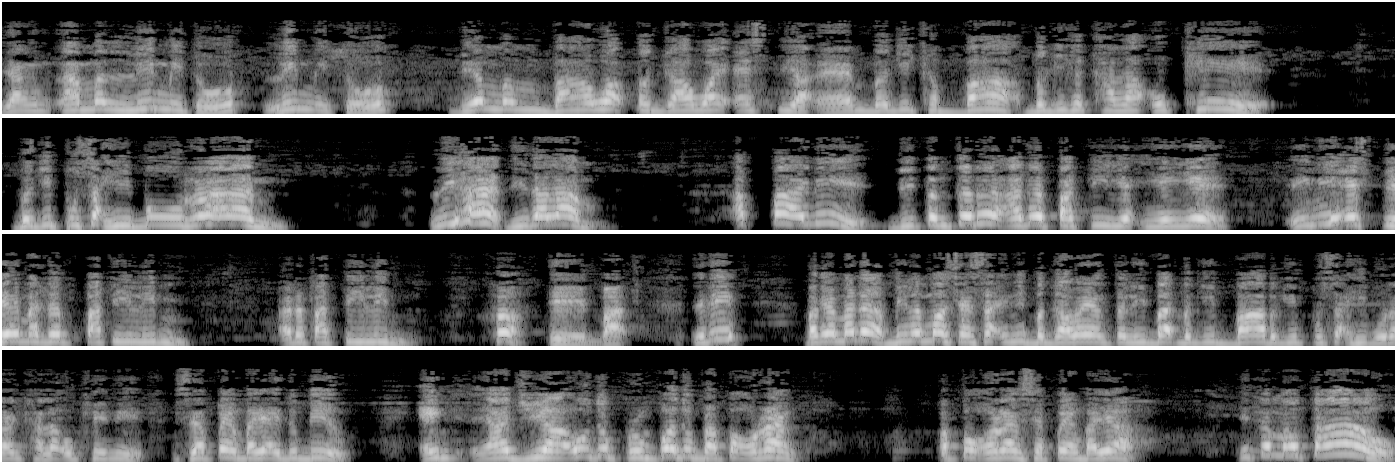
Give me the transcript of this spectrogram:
Yang nama Lim itu, Lim itu, dia membawa pegawai SPRM pergi ke bar, pergi ke karaoke, pergi pusat hiburan. Lihat di dalam. Apa ini? Di tentera ada parti ye ye ye. Ini SPM ada parti Lim. Ada parti Lim. Huh, hebat. Jadi, bagaimana bila mau siasat ini pegawai yang terlibat pergi bar, pergi pusat hiburan karaoke ni? Siapa yang bayar itu bil? En, ya, tu perempuan tu berapa orang? Berapa orang siapa yang bayar? Kita mau tahu.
